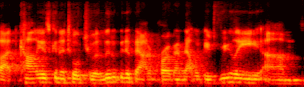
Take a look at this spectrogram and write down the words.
But Carly is going to talk to you a little bit about a program that would be really um,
